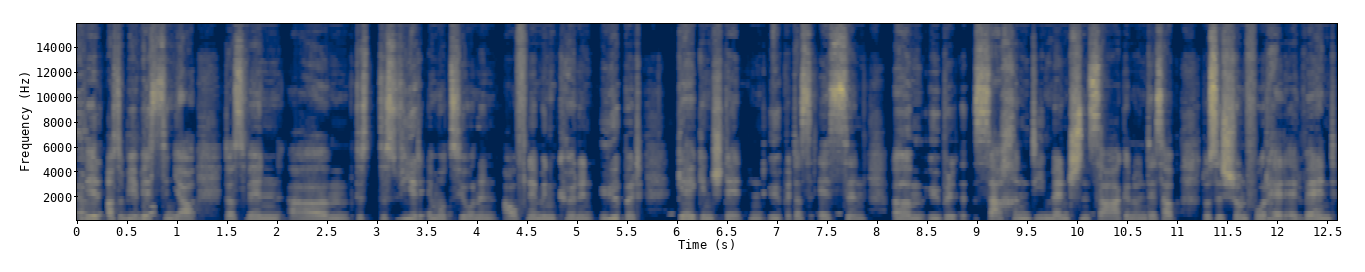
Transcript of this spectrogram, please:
Ja. Wir, also wir wissen ja, dass wenn ähm, dass, dass wir Emotionen aufnehmen können über Gegenständen, über das Essen, ähm, über Sachen, die Menschen sagen. Und deshalb, hast es schon vorher erwähnt,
